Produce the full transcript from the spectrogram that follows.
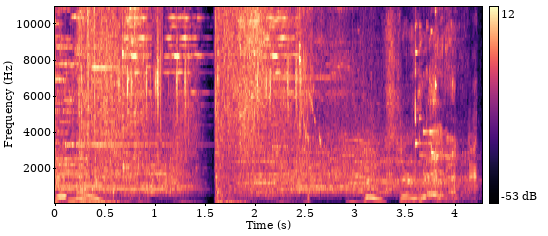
Move. Booster ready.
